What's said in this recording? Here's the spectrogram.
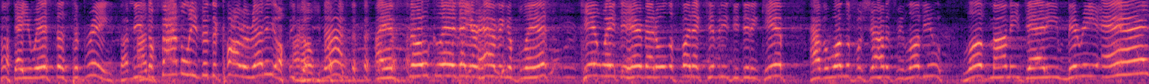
that you asked us to bring. That means I'm the family's in the car already? Oh, I hope not. I am so glad that you're having a blast. Can't wait to hear about all the fun activities you did in camp. Have a wonderful Shabbos. We love you. Love mommy, daddy, Miri, and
